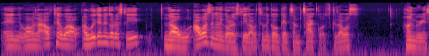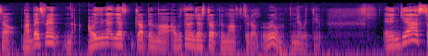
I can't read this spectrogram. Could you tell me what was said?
And I was like, okay, well, are we gonna go to sleep? No, I wasn't gonna go to sleep. I was gonna go get some tacos because I was hungry. So my best friend, no, I was gonna just drop him off. I was gonna just drop him off to the room and everything. And yeah, so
